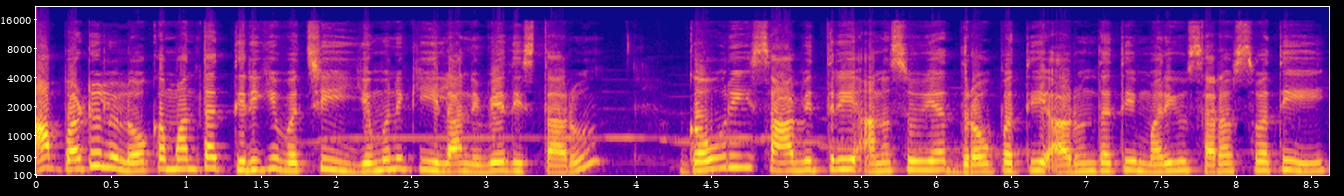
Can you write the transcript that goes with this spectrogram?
ఆ భటులు లోకమంతా తిరిగి వచ్చి యమునికి ఇలా నివేదిస్తారు. గౌరీ సావిత్రి అనసూయ ద్రౌపది అరుంధతి మరియు సరస్వతి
